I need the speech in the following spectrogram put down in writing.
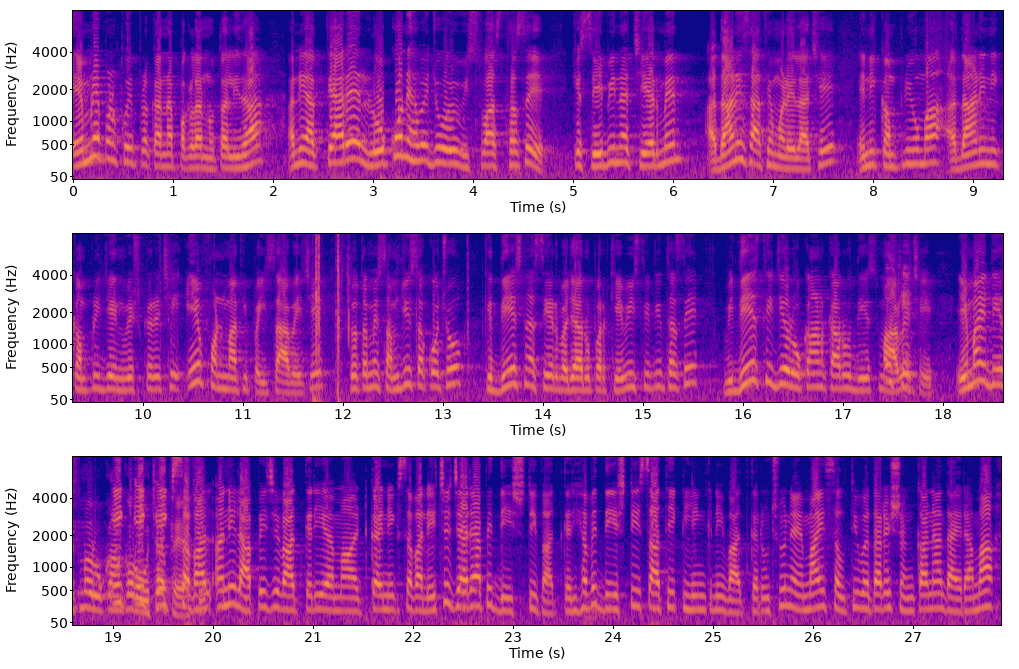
એમણે પણ કોઈ પ્રકારના પગલાં નહોતા લીધા અને અત્યારે લોકોને હવે જો એવો વિશ્વાસ થશે કે સેબીના ચેરમેન અદાણી સાથે મળેલા છે એની કંપનીઓમાં અદાણીની કંપની જે ઇન્વેસ્ટ કરે છે એ ફંડમાંથી પૈસા આવે છે તો તમે સમજી શકો છો કે દેશના શેર બજાર ઉપર કેવી સ્થિતિ થશે વિદેશથી જે રોકાણકારો દેશમાં આવે છે એમાંય દેશમાં રોકાણકારો ઓછા એક સવાલ અનિલ આપે જે વાત કરી એમાં અટકાઈને એક સવાલ એ છે જ્યારે આપણે દેશની વાત કરી હવે દેશની સાથે એક લિંકની વાત કરું છું ને એમાંય સૌથી વધારે શંકાના દાયરામાં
